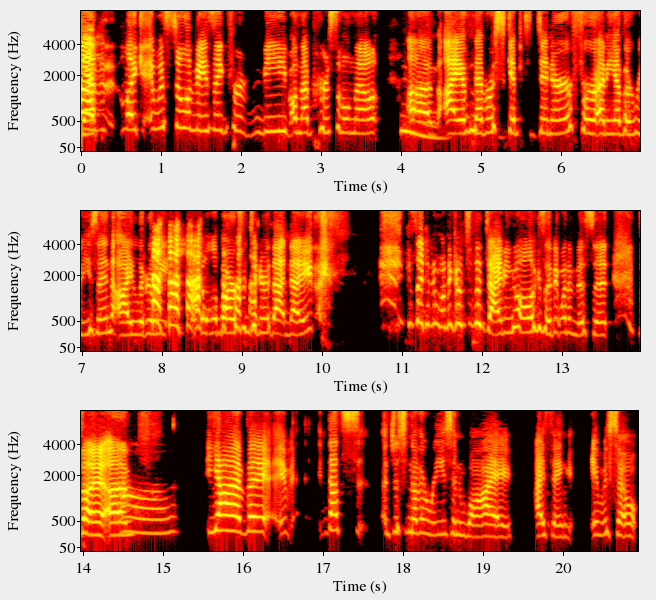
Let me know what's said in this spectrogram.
Yep. um like it was still amazing for me on that personal note um Hmm. i have never skipped dinner for any other reason i literally ate a bar for dinner that night because i didn't want to go to the dining hall because i didn't want to miss it but um yeah but it, that's just another reason why i think it was so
